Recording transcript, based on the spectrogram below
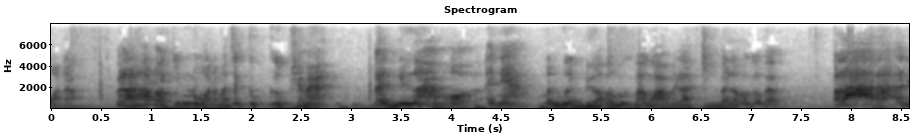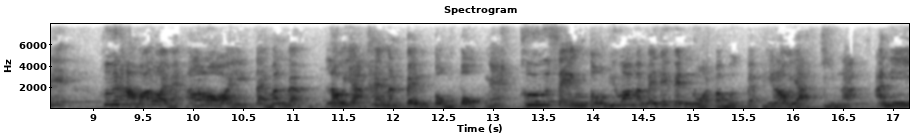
วดอะเวลาถ้าเรากินหนวดอะมันจะกรึบๆใช่ไหม แต่เนื้ออะพออันเนี้ยมันเหมือนเนื้อปลาหมึกมากกว่า เวลากินไปแล้วมันก็แบบประหลาดอะอันนี้ คือถามว่าอร่อยไหมอร่อย แต่มันแบบเราอยากให้มันเป็นตรงปกไงคือเซ็งตรงที่ว่ามันไม่ได้เป็นหนวดปลาหมึกแบบที่เราอยากกินอะอันนี้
